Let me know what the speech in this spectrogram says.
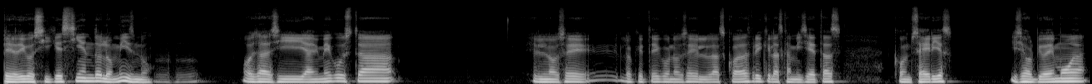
pero digo, sigue siendo lo mismo. O sea, si a mí me gusta, no sé, lo que te digo, no sé, las cosas friki, las camisetas con series y se volvió de moda,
